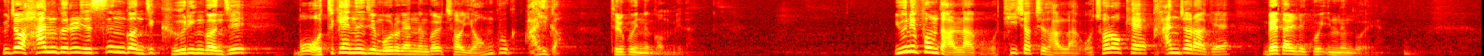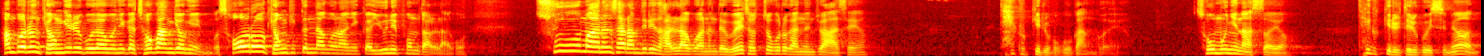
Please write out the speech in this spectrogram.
그저 한글을 쓴 건지 그린 건지 뭐 어떻게 했는지 모르겠는 걸 저 영국 아이가 들고 있는 겁니다. 유니폼 달라고 티셔츠 달라고 저렇게 간절하게 매달리고 있는 거예요. 한 번은 경기를 보다 보니까 저 광경이 뭐 서로 경기 끝나고 나니까 유니폼 달라고 수많은 사람들이 달라고 하는데 왜 저쪽으로 갔는 줄 아세요? 태극기를 보고 간 거예요. 소문이 났어요. 태극기를 들고 있으면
